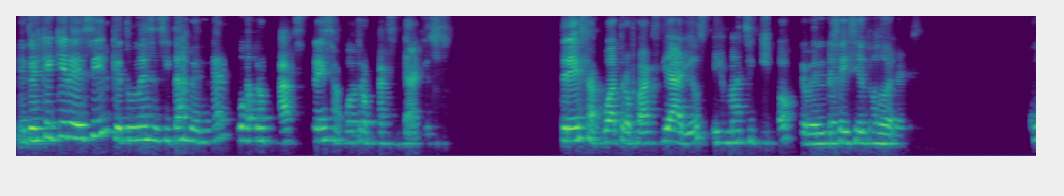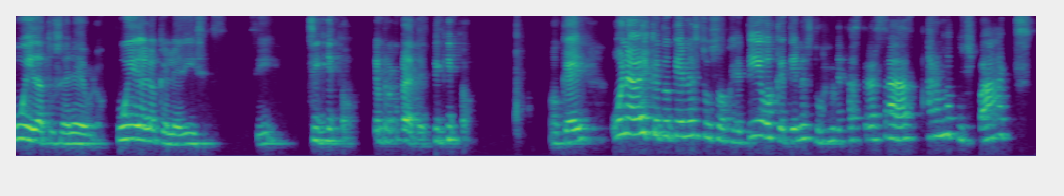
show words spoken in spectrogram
Entonces, ¿qué quiere decir? Que tú necesitas vender 4 packs, 3 a 4 packs diarios. 3 a 4 packs diarios es más chiquito que vender 600 dólares. Cuida tu cerebro, cuida lo que le dices, ¿sí? Chiquito, siempre acuérdate, chiquito. ¿Ok? Una vez que tú tienes tus objetivos, que tienes tus metas trazadas, arma tus packs.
